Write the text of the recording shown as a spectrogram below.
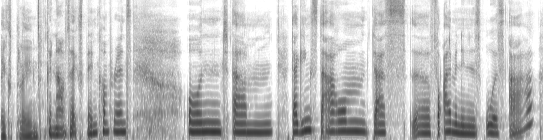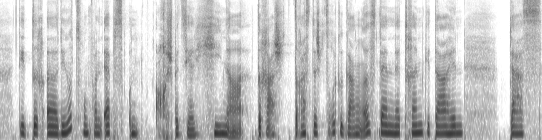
Explained. Genau, zur Explained Conference. Und ähm, da ging es darum, dass äh, vor allem in den USA die, äh, die Nutzung von Apps und auch speziell China drastisch zurückgegangen ist. Denn der Trend geht dahin, dass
